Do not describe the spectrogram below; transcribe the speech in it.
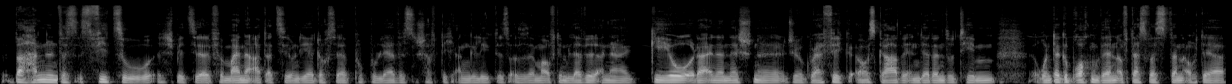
behandeln, das ist viel zu speziell für meine Art Erzählung, die ja doch sehr populärwissenschaftlich angelegt ist. Also sagen wir mal auf dem Level einer Geo- oder einer National Geographic-Ausgabe, in der dann so Themen runtergebrochen werden auf das, was dann auch der,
